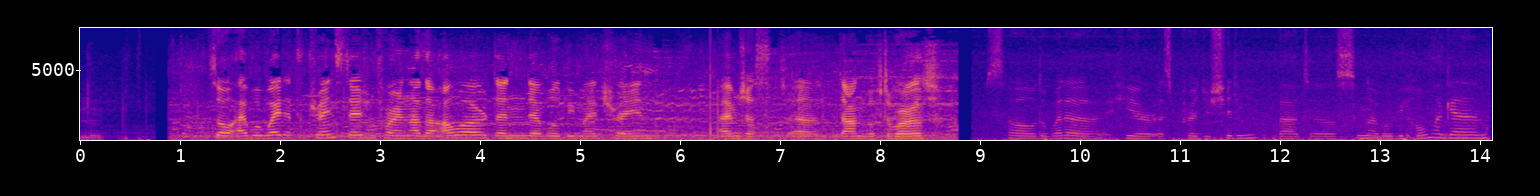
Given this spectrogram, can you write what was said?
Mm. So I will wait at the train station for another hour, then there will be my train. I'm just uh, done with the world. So the weather here is pretty shitty, but uh, soon I will be home again.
